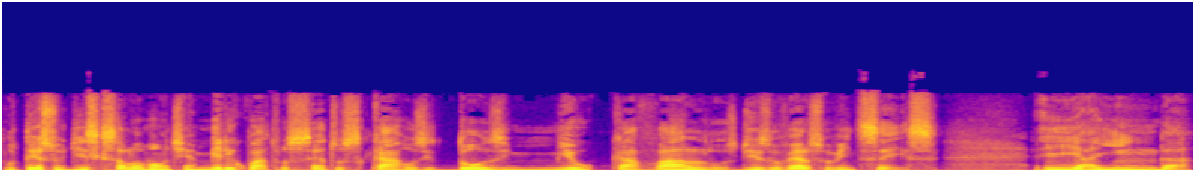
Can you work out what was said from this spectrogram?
o texto diz que Salomão tinha 1.400 carros e 12 mil cavalos, diz o verso 26. E ainda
